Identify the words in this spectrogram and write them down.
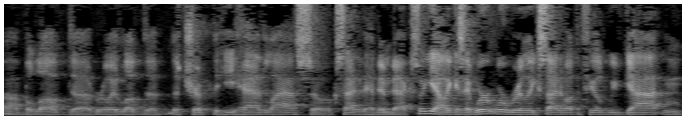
uh, beloved. Uh, really loved the the trip that he had last. So excited to have him back. So yeah, like I said, we're we're really excited about the field we've got, and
